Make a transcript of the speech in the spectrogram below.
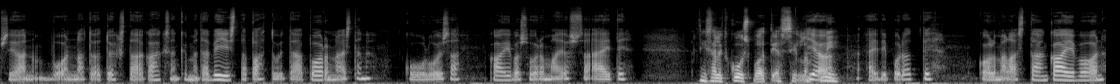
tosiaan vuonna 1985 tapahtui tämä pornaisten kuuluisa kaivosurma, jossa äiti... Niin sä olit kuusivuotias silloin. Joo, niin. äiti pudotti kolme lastaan kaivoon.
